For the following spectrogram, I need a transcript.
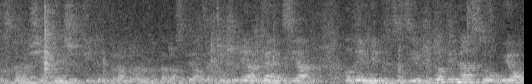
postarać się jak najszybciej ten problem rozwiązać. Jeżeli agencja podejmie decyzję, że dofinansowują,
